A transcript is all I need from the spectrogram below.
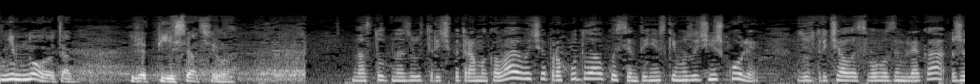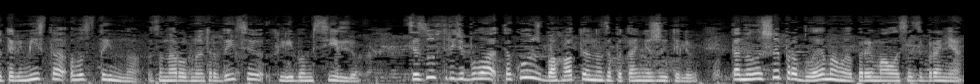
Немного так, лет 50 всего. Наступна зустріч Петра Миколайовича проходила в Костянтинівській музичній школі. Зустрічали свого земляка жителі міста гостинно за народною традицією хлібом сіллю. Ця зустріч була такою ж багатою на запитання жителів, та не лише проблемами переймалося зібрання.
